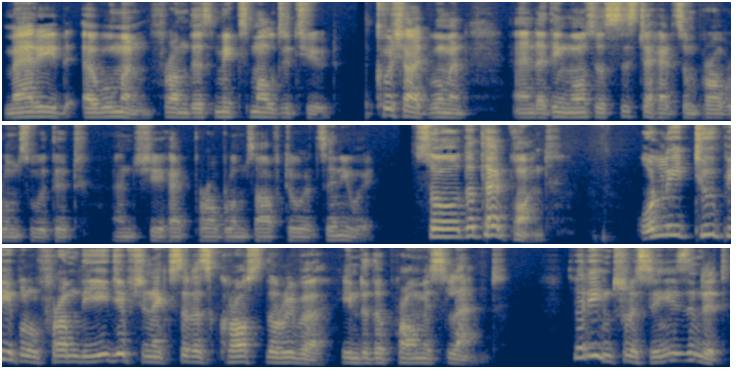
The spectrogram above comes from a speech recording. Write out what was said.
married a woman from this mixed multitude, a Cushite woman. And I think Moses' sister had some problems with it, and she had problems afterwards anyway. So, the third point only two people from the Egyptian Exodus crossed the river into the promised land. Very interesting, isn't it?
